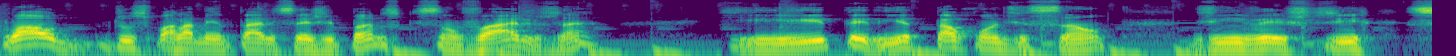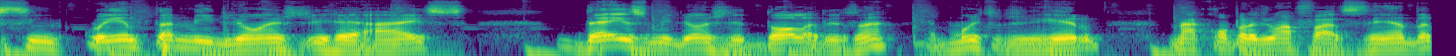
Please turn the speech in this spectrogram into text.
qual dos parlamentares sergipanos, que são vários, né, que teria tal condição de investir 50 milhões de reais, 10 milhões de dólares, né? É muito dinheiro na compra de uma fazenda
